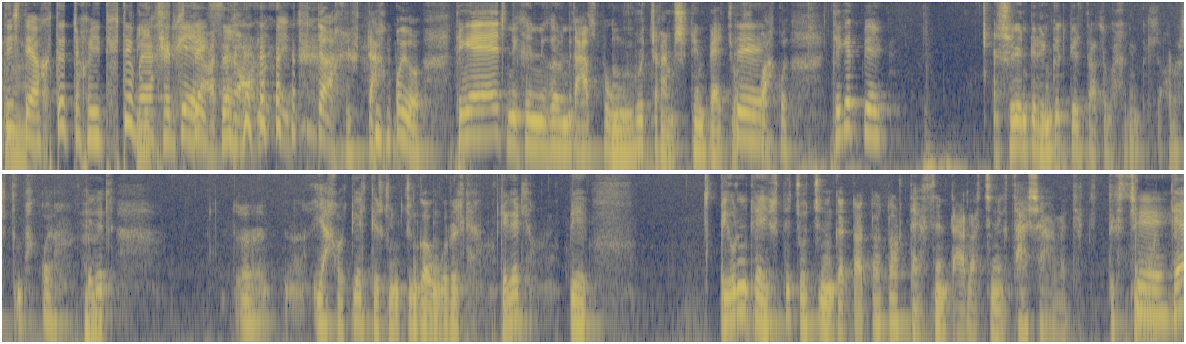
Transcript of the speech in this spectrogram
Тийм шүү дээ. Октод жоох идэвхтэй байх хэрэгтэй гэсэн. Орондоо идэвхтэй байх хэрэгтэй байхгүй юу? Тэгээд нэг нэг нэг албан өнгөрөж байгаа юм шиг тийм байж болохгүй байхгүй. Тэгээд би ширээн дээр ингээд дээр залуу байх ингээд оролцсон байхгүй юу. Тэгэл яг хөө тэгэл тэр зүнжингөө өнгөрөөл. Тэгэл би ер нь тэгээ эртэж үучин ингээд одоо дор тавьсан дараа чи нэг цаашаа хараад хэвтдэг ч юм уу? Те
